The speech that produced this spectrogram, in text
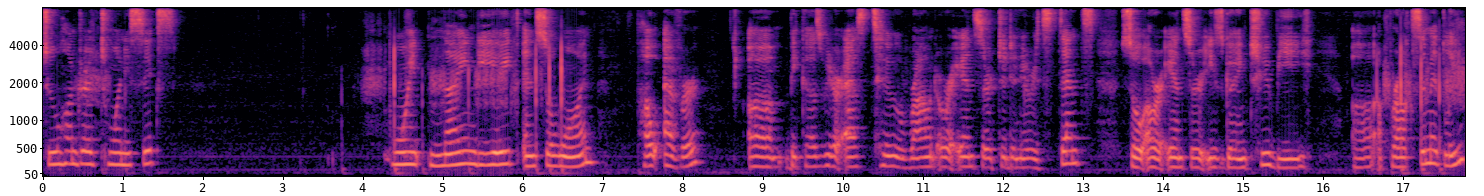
226.98 and so on. However, um, because we are asked to round our answer to the nearest tenths, so our answer is going to be uh, approximately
